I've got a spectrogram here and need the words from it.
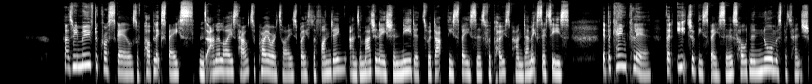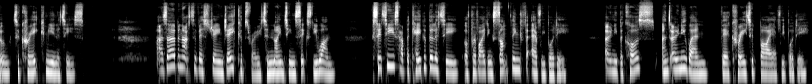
As we moved across scales of public space and analysed how to prioritise both the funding and imagination needed to adapt these spaces for post pandemic cities, it became clear that each of these spaces hold an enormous potential to create communities. As urban activist Jane Jacobs wrote in 1961, cities have the capability of providing something for everybody, only because and only when they are created by everybody.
